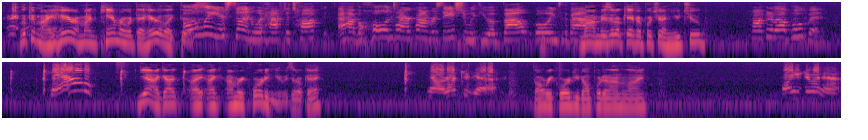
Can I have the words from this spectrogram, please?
Look at my hair. I'm on camera with the hair like this. Only your son would have to talk, have a whole entire conversation with you about going to the bathroom. Mom, is it okay if I put you on YouTube? Talking about pooping. now? Yeah, I got. I, I I'm recording you. Is it okay? No, don't do that. Don't record you. Don't put it online. Why are you doing that?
